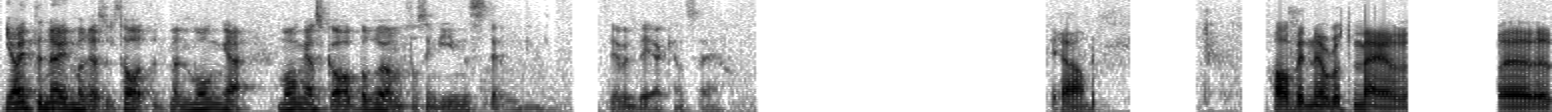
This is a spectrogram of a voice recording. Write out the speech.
Jag är inte nöjd med resultatet, men många, många ska ha beröm för sin inställning. Det är väl det jag kan säga. Ja. Har vi något mer eh,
